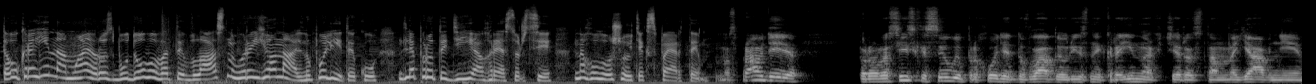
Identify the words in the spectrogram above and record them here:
Та Україна має розбудовувати власну регіональну політику для протидії агресорці, наголошують експерти. Насправді проросійські сили приходять до влади у різних країнах через там наявні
